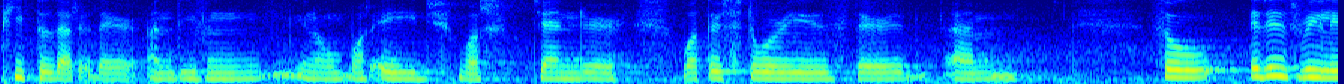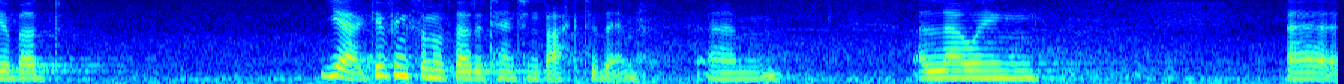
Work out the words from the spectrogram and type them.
people that are there and even, you know, what age, what gender, what their story is. Their, um, so it is really about, yeah, giving some of that attention back to them, um, allowing uh,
